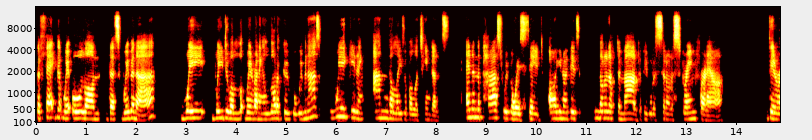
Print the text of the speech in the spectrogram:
The fact that we're all on this webinar, we we do a we're running a lot of Google webinars. We're getting unbelievable attendance. And in the past, we've always said, oh, you know, there's not enough demand for people to sit on a screen for an hour. There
